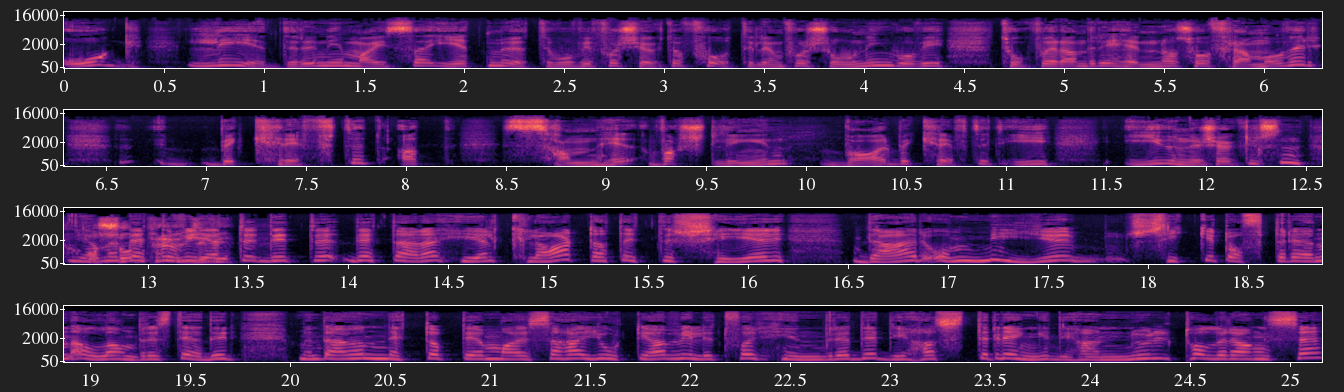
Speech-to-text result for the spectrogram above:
Og lederen i Maisa, i et møte hvor vi forsøkte å få til en forsoning, hvor vi tok hverandre i hendene og så framover, bekreftet at sannhet, varslingen var bekreftet i, i undersøkelsen. Ja, men dette, vet, dette, dette, er helt klart at dette skjer der, og mye sikkert oftere enn alle andre steder. Men det er jo nettopp det Maisa har gjort. De har villet forhindre det. De har strenge, de har null toleranse.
